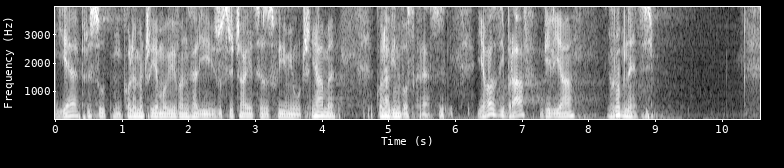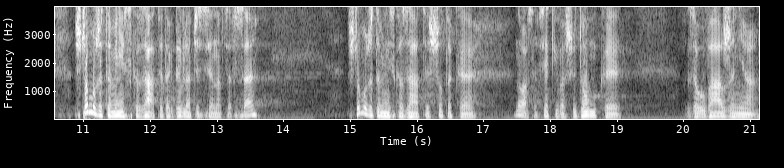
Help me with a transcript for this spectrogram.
є присутній, коли ми чуємо в Євангелії, зустрічається зі своїми учнями, коли Він воскрес. Я вас зібрав біля гробниці. Що можете мені сказати, так дивлячися на це все? Що можете мені сказати, що таке, ну власне, всякі ваші думки, зауваження?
